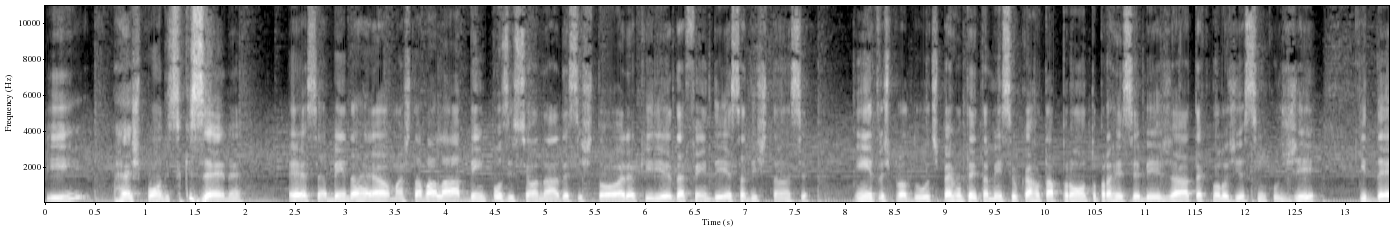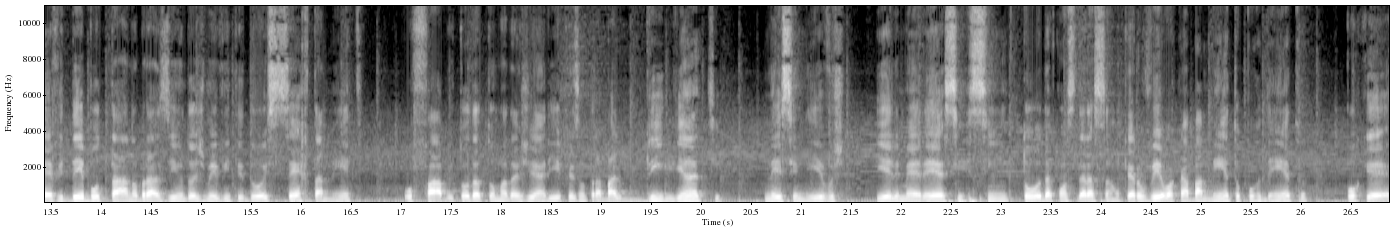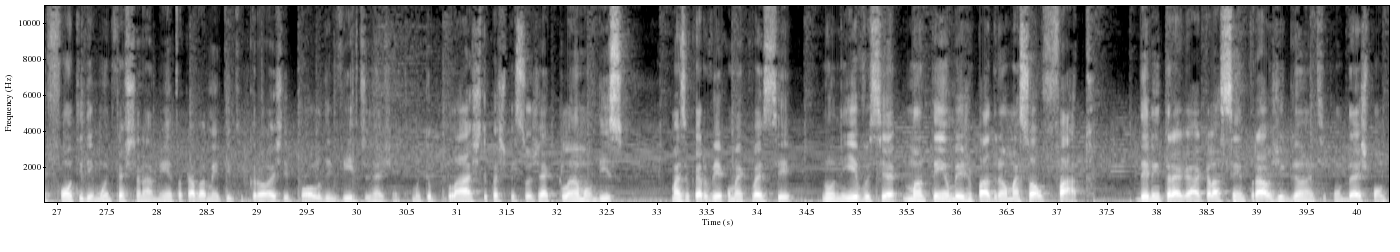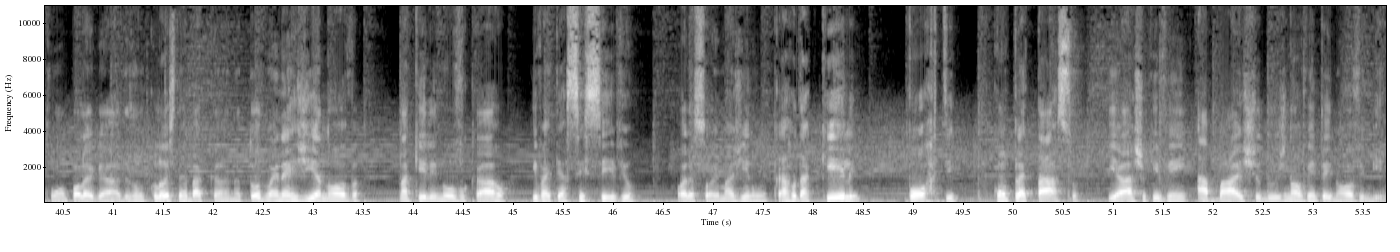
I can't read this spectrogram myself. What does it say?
e responde se quiser, né? Essa é a bem da real, mas estava lá bem posicionada essa história, eu queria defender essa distância entre os produtos. Perguntei também se o carro está pronto para receber já a tecnologia 5G, que deve debutar no Brasil em 2022, certamente. O Fábio e toda a turma da engenharia fez um trabalho brilhante nesse Nivus e ele merece sim toda a consideração. Quero ver o acabamento por dentro, porque é fonte de muito questionamento, acabamento de cross, de polo, de Virtus, né, gente? Muito plástico, as pessoas reclamam disso, mas eu quero ver como é que vai ser no Nivus, se é, mantém o mesmo padrão, mas só o fato dele entregar aquela central gigante com 10.1 polegadas, um cluster bacana, toda uma energia nova naquele novo carro e vai ter a CC, viu? Olha só, imagina um carro daquele porte, completaço e acho que vem abaixo dos 99 mil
